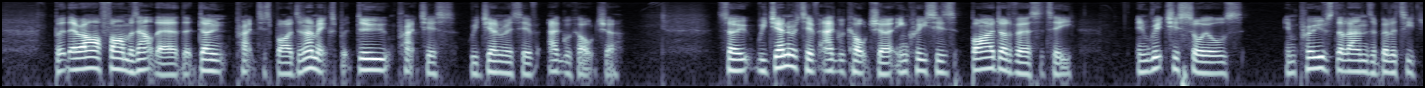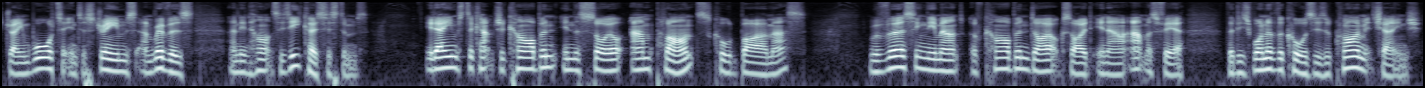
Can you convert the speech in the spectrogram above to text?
But there are farmers out there that don't practice biodynamics but do practice regenerative agriculture. So, regenerative agriculture increases biodiversity, enriches soils, improves the land's ability to drain water into streams and rivers, and enhances ecosystems. It aims to capture carbon in the soil and plants, called biomass, reversing the amount of carbon dioxide in our atmosphere that is one of the causes of climate change.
